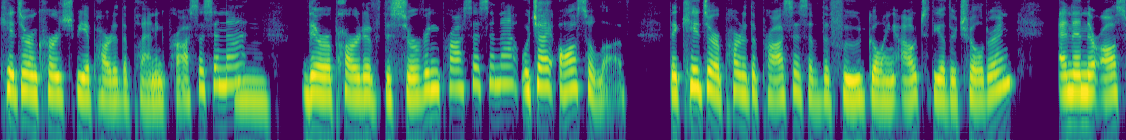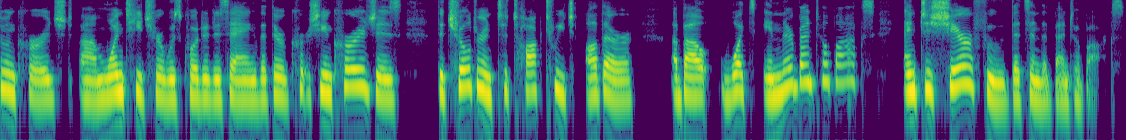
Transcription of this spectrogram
kids are encouraged to be a part of the planning process in that Mm, they're a part of the serving process in that, which I also love. The kids are a part of the process of the food going out to the other children. And then they're also encouraged. Um, one teacher was quoted as saying that they're she encourages the children to talk to each other about what's in their bento box and to share food that's in the bento box.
